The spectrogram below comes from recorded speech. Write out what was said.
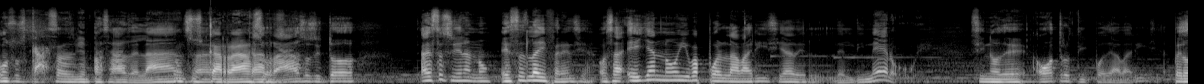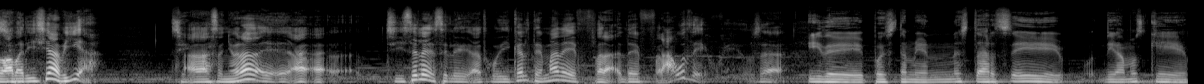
con sus casas bien pasadas de lanza. Con sus carrazos. Carrazos y todo. A esta señora no. Esa es la diferencia. O sea, ella no iba por la avaricia del, dinero, güey. Sino de otro tipo de avaricia. Pero avaricia había. A la señora eh, sí se le, se le adjudica el tema de, de fraude, güey. O sea. Y de, pues también estarse, digamos que.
